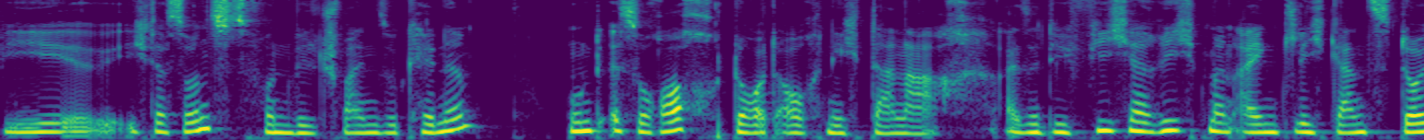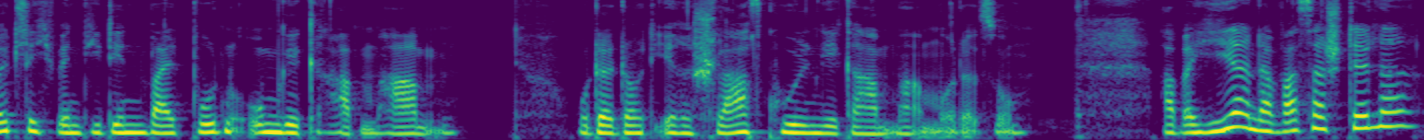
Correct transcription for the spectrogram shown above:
wie ich das sonst von Wildschweinen so kenne. Und es roch dort auch nicht danach. Also die Viecher riecht man eigentlich ganz deutlich, wenn die den Waldboden umgegraben haben. Oder dort ihre Schlafkuhlen gegraben haben oder so. Aber hier an der Wasserstelle,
